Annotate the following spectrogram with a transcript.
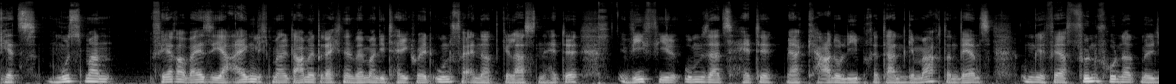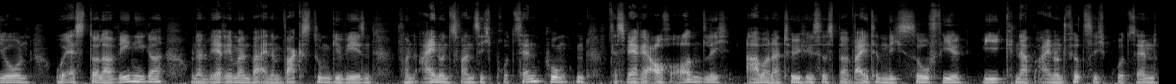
jetzt muss man fairerweise ja eigentlich mal damit rechnen, wenn man die Take Rate unverändert gelassen hätte, wie viel Umsatz hätte Mercado Libre dann gemacht. Dann wären es ungefähr 500 Millionen US-Dollar weniger und dann wäre man bei einem Wachstum gewesen von 21 Prozentpunkten. Das wäre auch ordentlich, aber natürlich ist es bei weitem nicht so viel wie knapp 41 Prozent.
